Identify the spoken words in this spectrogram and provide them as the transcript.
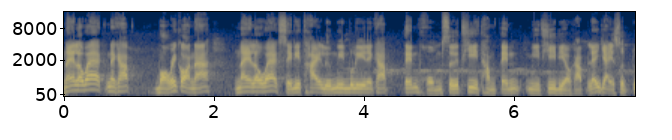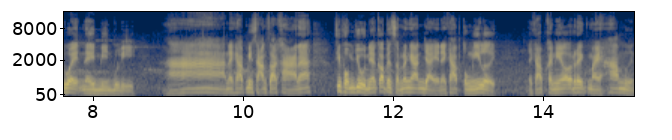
ในละแวกนะครับบอกไว้ก่อนนะ ในละแวกเสรีไทยหรือมีนบุรีนะครับเต็นท์ผมซื้อที่ทำเต็นท์มีที่เดียวครับและใหญ่สุดด้วยในมีนบุรีอ่านะครับมี 3 สาขานะที่ผมอยู่เนี่ยก็เป็นสำนักงานใหญ่นะครับตรงนี้เลยนะครับคันนี้เลขไม่ห้าหมื่น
